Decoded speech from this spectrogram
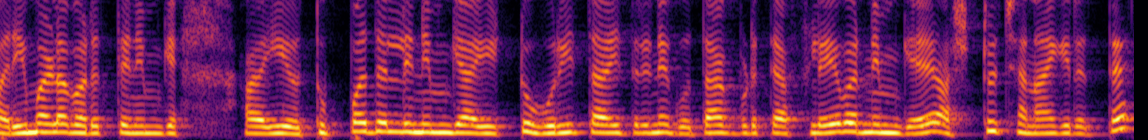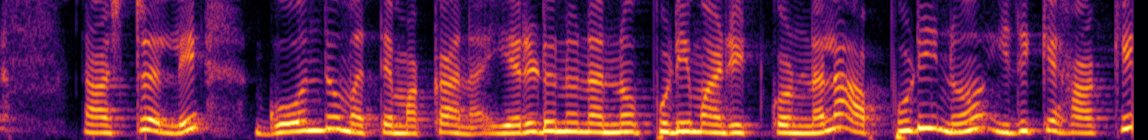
ಪರಿಮಳ ಬರುತ್ತೆ ನಿಮಗೆ. ತುಪ್ಪದಲ್ಲಿ ನಿಮಗೆ ಆ ಹಿಟ್ಟು ಉರಿತಾ ಇದ್ರೇ ಗೊತ್ತಾಗ್ಬಿಡುತ್ತೆ, ಆ ಫ್ಲೇವರ್ ನಿಮಗೆ ಅಷ್ಟು ಚೆನ್ನಾಗಿರುತ್ತೆ. ಅಷ್ಟರಲ್ಲಿ ಗೋಂದು ಮತ್ತು ಮಕ್ಕಾನ ಎರಡೂ ನಾನು ಪುಡಿ ಮಾಡಿ ಇಟ್ಕೊಂಡಲ್ಲ ಆ ಪುಡಿನೂ ಇದಕ್ಕೆ ಹಾಕಿ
